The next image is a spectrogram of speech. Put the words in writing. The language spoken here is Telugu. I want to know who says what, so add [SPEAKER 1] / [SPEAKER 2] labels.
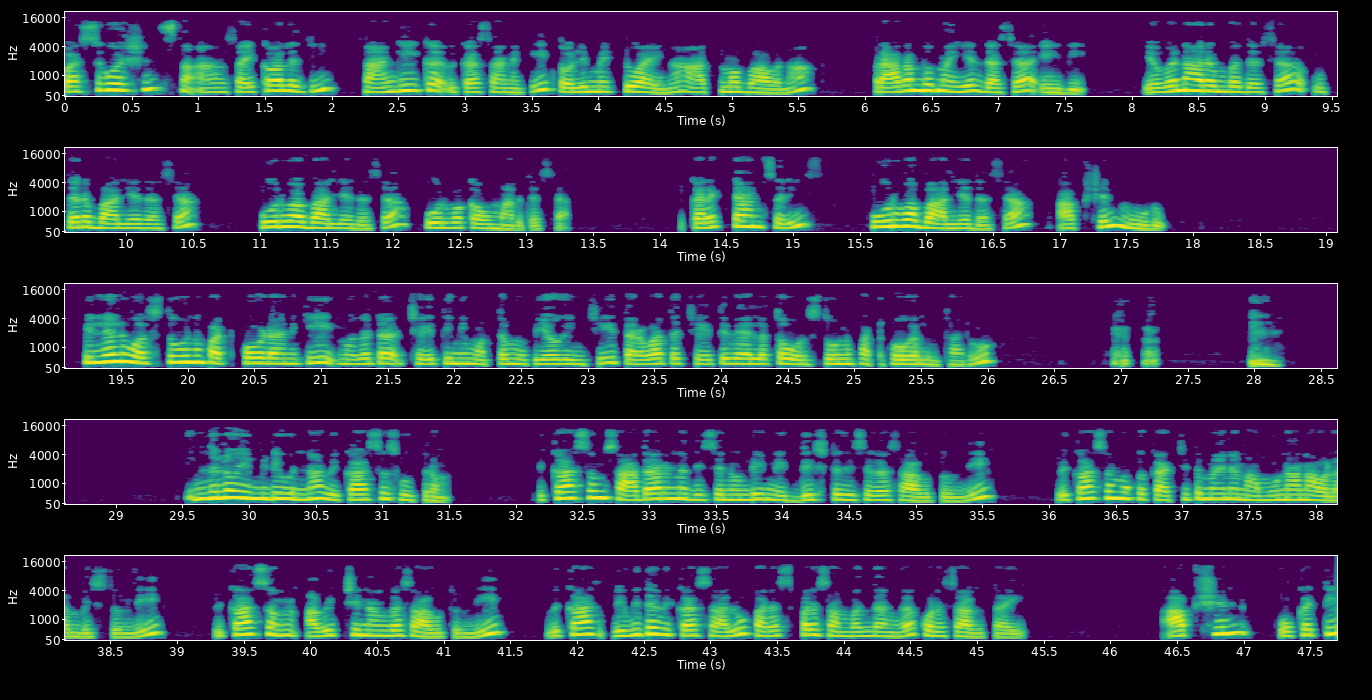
[SPEAKER 1] ఫస్ట్ క్వశ్చన్ సైకాలజీ సాంఘిక వికాసానికి తొలిమెట్టు అయిన ఆత్మభావన ప్రారంభమయ్యే దశ ఏది? యవనారంభ దశ, ఉత్తర బాల్య దశ, పూర్వ బాల్య దశ, పూర్వ కౌమార దశ. కరెక్ట్ ఆన్సర్ ఈస్ పూర్వ బాల్య దశ. ఆప్షన్ మూడు పిల్లలు వస్తువును పట్టుకోవడానికి మొదట చేతిని మొత్తం ఉపయోగించి తర్వాత చేతివేళ్ళతో వస్తువును పట్టుకోగలుగుతారు. ఇందులో ఇమిడి ఉన్న వికాస సూత్రం వికాసం సాధారణ దిశ నుండి నిర్దిష్ట దిశగా సాగుతుంది. వికాసం ఒక ఖచ్చితమైన నమూనాను అవలంబిస్తుంది. వికాసం అవిచ్ఛిన్నంగా సాగుతుంది. వికా వివిధ వికాసాలు పరస్పర సంబంధంగా కొనసాగుతాయి. ఆప్షన్ ఒకటి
